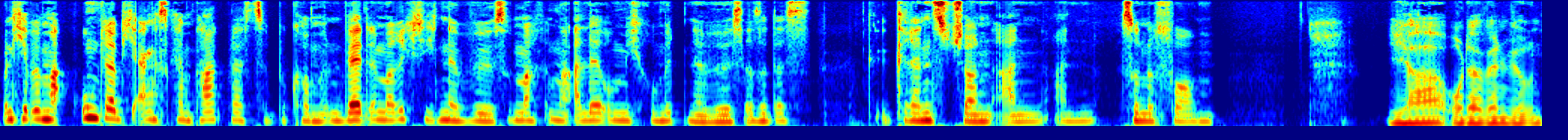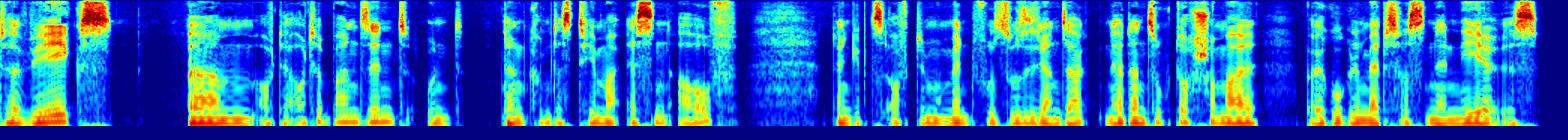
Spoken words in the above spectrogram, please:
und ich habe immer unglaublich Angst, keinen Parkplatz zu bekommen und werde immer richtig nervös und mache immer alle um mich rum mit nervös. Also das grenzt schon an, an so eine Form. Ja, oder wenn wir unterwegs ähm, auf der Autobahn sind und dann kommt das Thema Essen auf, dann gibt es oft den Moment, wo Susi dann sagt, na dann such doch schon mal bei Google Maps, was in der Nähe ist.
